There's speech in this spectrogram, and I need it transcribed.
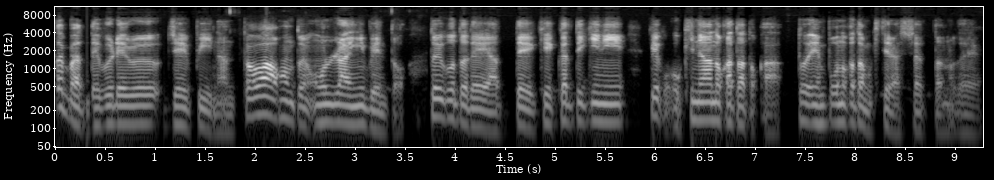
例えばデブレル JP なんかは本当にオンラインイベントということでやって、結果的に結構沖縄の方とかと遠方の方も来てらっしゃったので、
